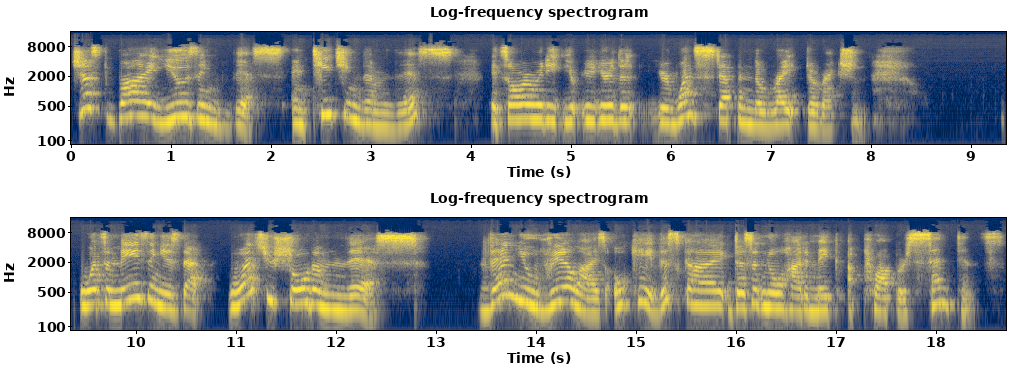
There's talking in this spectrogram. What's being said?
Just by using this and teaching them this, it's already you're, you're the you're one step in the right direction. What's amazing is that once you show them this, then you realize, okay, this guy doesn't know how to make a proper sentence.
